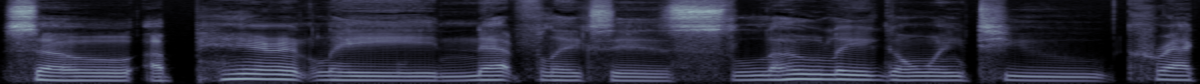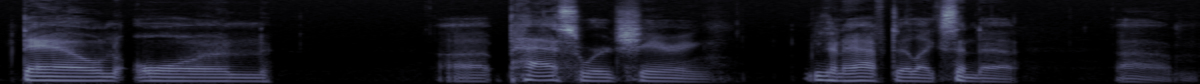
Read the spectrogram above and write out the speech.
So apparently, Netflix is slowly going to crack down on uh, password sharing. You're gonna have to like send a um,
